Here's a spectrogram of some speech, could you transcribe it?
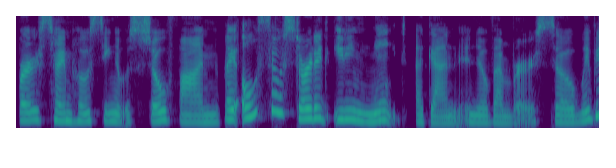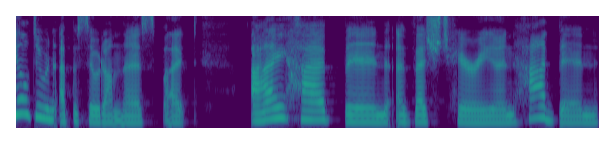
first time hosting. It was so fun. I also started eating meat again in November. So maybe I'll do an episode on this, but I had been a vegetarian, had been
